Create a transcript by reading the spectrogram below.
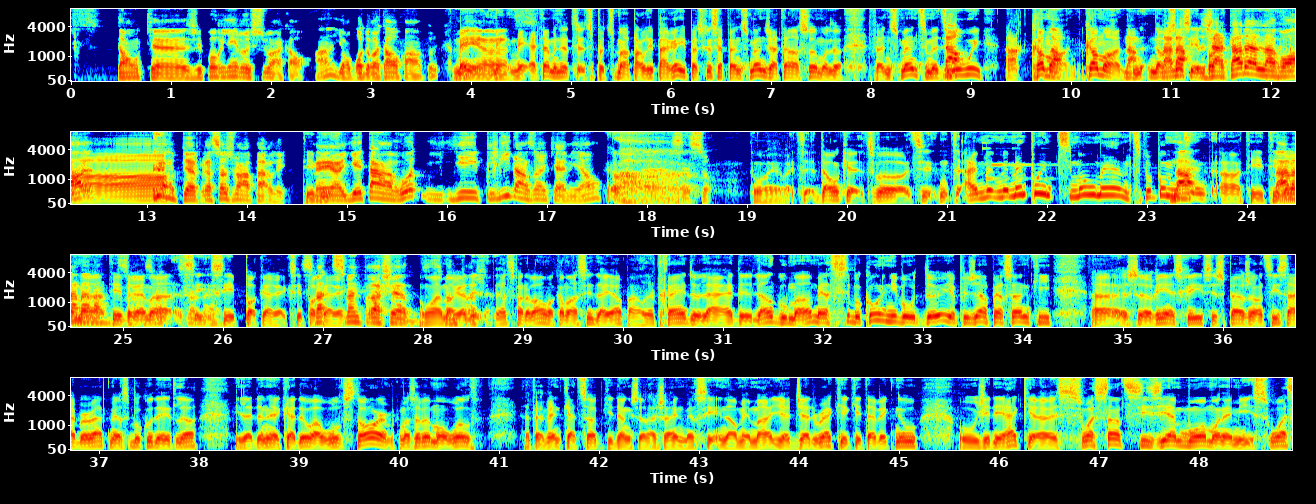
Donc, euh, j'ai pas rien reçu encore. Hein? Ils n'ont pas de retard pendant tout. Mais, Mais, euh, mais, mais attends une minute, tu peux-tu m'en parler pareil? Parce que ça fait une semaine, j'attends ça, moi, là. Ça fait une semaine, tu me dis Non. oui, oui. Ah, come Non. on, come on. non, ça, c'est pas. j'attends de l'avoir. Ah! Puis après ça, je vais en parler. Mais euh, il est en route, il il est pris dans un camion. Ah. Euh, c'est ça. Ouais, ouais. Donc, euh, tu vas. tu- tu- même pas un petit mot, man. Tu peux pas me Non. dire. Ah, t'es vraiment. T'es vraiment. C'est pas correct. C'est pas correct. semaine prochaine. Ouais, mais Semaine regardez, prochaine. la semaine d'abord, on va commencer d'ailleurs par le train de la- de l'engouement. merci beaucoup. Le niveau 2, il y a plusieurs personnes qui euh, se réinscrivent. C'est super gentil. CyberRat, merci beaucoup d'être là. Il a donné un cadeau à Wolfstorm. Comment ça va, mon Wolf? Ça fait 24 subs qui donnent sur la chaîne. Merci énormément. Il y a Jedrek qui est avec nous au GDRAC. euh, 66e mois, mon ami. 66,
